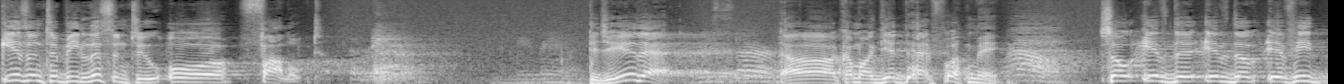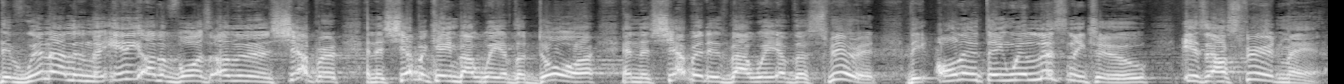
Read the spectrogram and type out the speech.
isn't to be listened to or followed. Did you hear that? Yes, oh, come on, get that for me. Wow. So if the if the if he if we're not listening to any other voice other than the shepherd, and the shepherd came by way of the door, and the shepherd is by way of the spirit, the only thing we're listening to is our spirit man.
